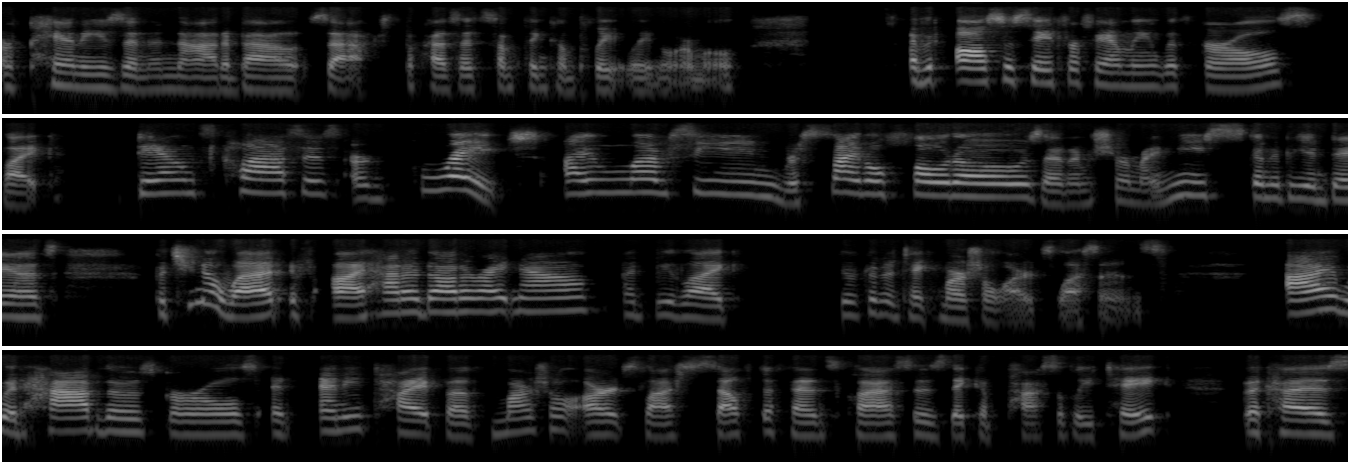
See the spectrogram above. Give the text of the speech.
our panties in a knot about sex because it's something completely normal. I would also say for family with girls, like dance classes are great. I love seeing recital photos, and I'm sure my niece is going to be in dance. But you know what? If I had a daughter right now, I'd be like, you're going to take martial arts lessons. I would have those girls in any type of martial arts slash self defense classes they could possibly take because,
